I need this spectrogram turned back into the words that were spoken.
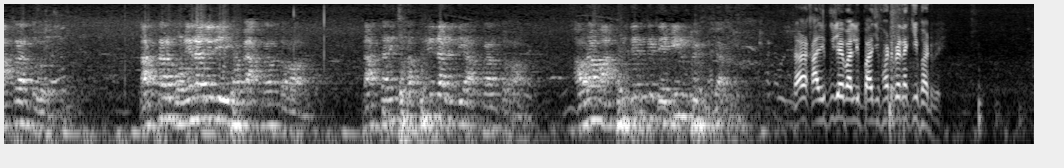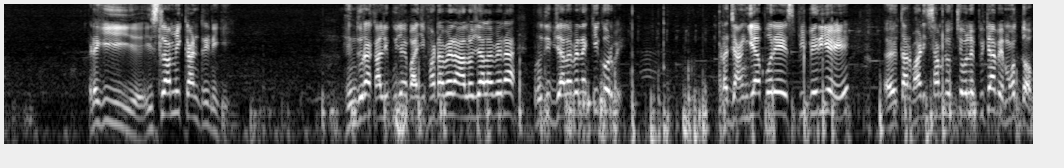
আক্রান্ত হয়েছেন। ডাক্তার যদি এইভাবে আক্রান্ত হন, ডাক্তারি ছাত্রীরা যদি আক্রান্ত হন, আমরা মাতৃদেরকে দেবী রূপে পূজা করি। তারা কালী পূজায় বালি বাজি ফাটবে না কি ফাটবে? এটা কি ইসলামিক কান্ট্রি নাকি? হিন্দুরা কালী পূজায় বাজি ফাটাবে না, আলো জ্বালাবে না, প্রদীপ জ্বালাবে না, কি করবে? একটা জাঙ্গিয়া পরে এসপি বেরিয়ে তার বাড়ির সামনে হচ্ছে বলে পিটাবে, মদ্যপ।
